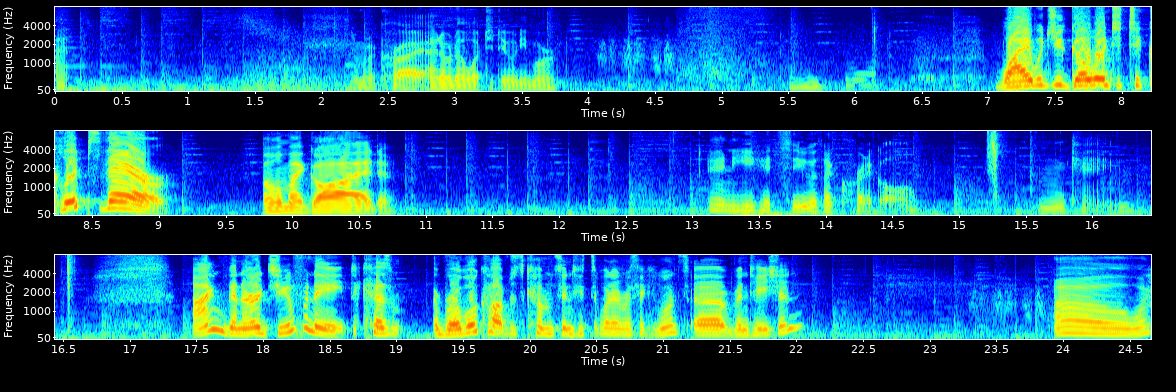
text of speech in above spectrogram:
I, I'm gonna cry. I don't know what to do anymore. Why would you go into Teclipse there? Oh my god. And he hits you with a critical. Okay. I'm gonna rejuvenate because Robocop just comes and hits whatever second he wants. Uh, Ventation? Oh.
